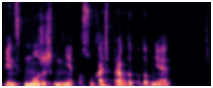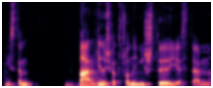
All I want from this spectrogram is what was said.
więc możesz mnie posłuchać. Prawdopodobnie Jestem bardziej doświadczony niż ty, jestem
